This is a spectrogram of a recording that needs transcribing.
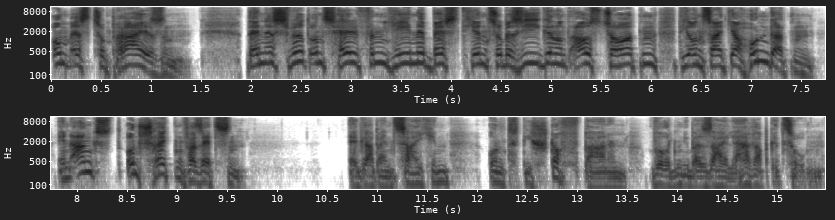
um es zu preisen denn es wird uns helfen, jene Bestien zu besiegen und auszurotten, die uns seit Jahrhunderten in Angst und Schrecken versetzen. Er gab ein Zeichen, und die Stoffbahnen wurden über Seile herabgezogen.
